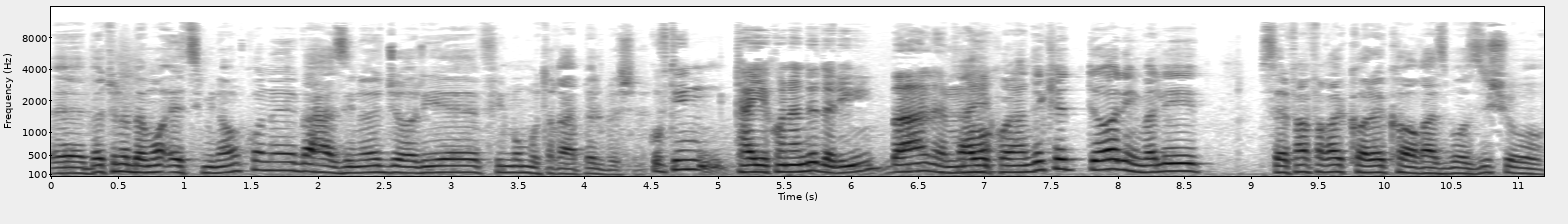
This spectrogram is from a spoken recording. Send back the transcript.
بتونه به ما اطمینان کنه و هزینه جاری فیلم رو متقبل بشه گفتین تهیه کننده داری؟ بله تهیه کننده که داریم ولی صرفا فقط کار کاغذ بازیش و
